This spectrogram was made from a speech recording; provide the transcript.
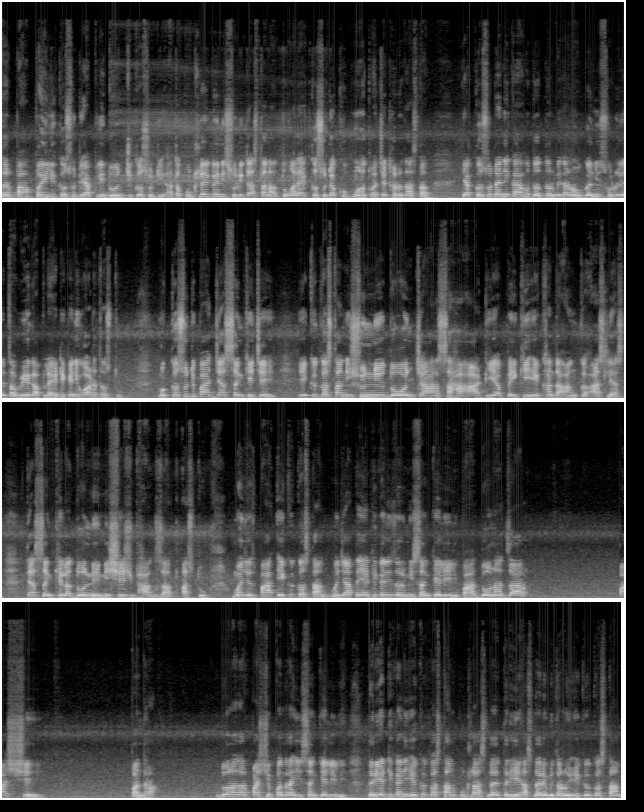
तर पहा पहिली कसोटी आपली दोनची कसोटी. आता कुठलंही गणित सोडित असताना तुम्हाला ह्या कसोट्या खूप महत्त्वाच्या ठरत असतात. या कसोट्याने काय होतं? तर मित्रांनो गणित सोडवण्याचा वेग आपला या ठिकाणी वाढत असतो. मग कसोटी पहा ज्या संख्येचे एकक स्थानी शून्य दोन चार सहा आठ यापैकी एखादा अंक असल्यास त्या संख्येला दोनने निशेष भाग जात असतो. म्हणजेच पहा एकक स्थान म्हणजे आता या ठिकाणी जर मी संख्या लिहिली पहा दोन हजार पाचशे पंधरा. दोन हजार पाचशे पंधरा ही संख्या लिहिली. तर या ठिकाणी एकक स्थान कुठलं असणार? आहे तर हे असणारे मित्रांनो एकक स्थान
